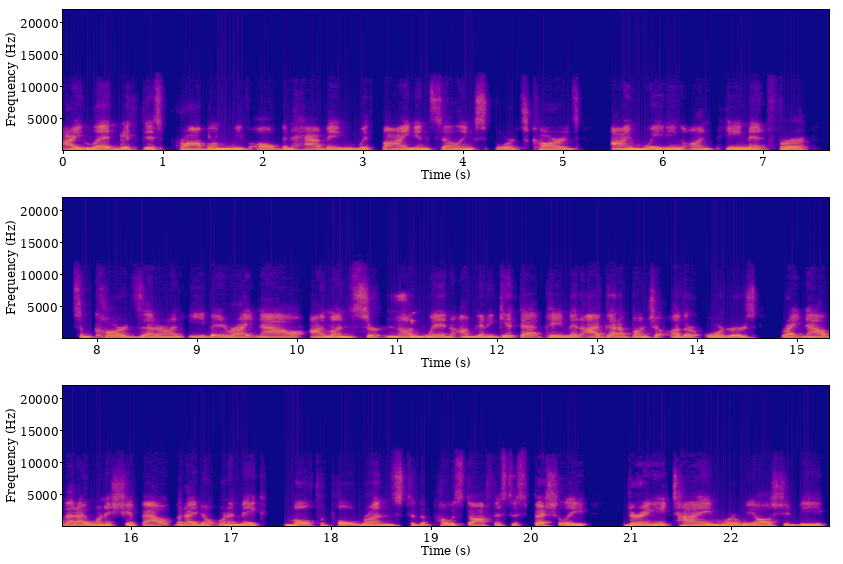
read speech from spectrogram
I led with this problem we've all been having with buying and selling sports cards. I'm waiting on payment for some cards that are on eBay right now. I'm uncertain on when I'm going to get that payment. I've got a bunch of other orders right now that I want to ship out, but I don't want to make multiple runs to the post office, especially during a time where we all should be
